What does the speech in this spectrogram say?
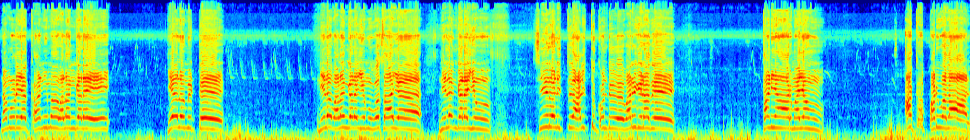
நம்முடைய கனிம வளங்களை ஏலமிட்டு நில வளங்களையும் விவசாய நிலங்களையும் சீரழித்து அழித்து கொண்டு வருகிறது. தனியார் மயம் ஆக்கப்படுவதால்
